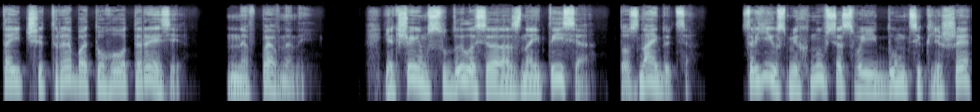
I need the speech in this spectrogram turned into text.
та й чи треба того Терезі. Не впевнений. Якщо їм судилося знайтися, то знайдуться. Сергій усміхнувся своїй думці кліше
